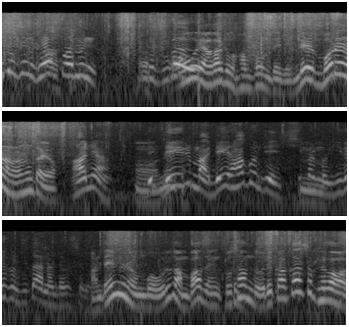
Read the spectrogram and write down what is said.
이것을 해갖고 하면 그 누가 오후에 와가지고 한번 보면 되지. 내일, 모레는 안 하는가요? 아니야 어, 내, 네. 내일은 막 내일 하고 이제 씨발 음. 뭐 1억을 주도 안 한다고 했어 안 되면은 뭐 우리가 안 봐도 되니까 그 사람도 어디 깎아서 걔가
